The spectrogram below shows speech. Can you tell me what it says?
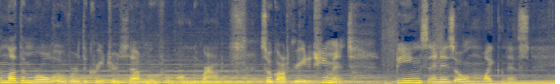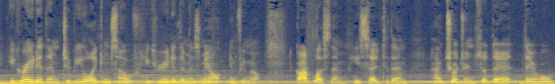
And let them rule over the creatures that move along the ground. So God created humans, beings in his own likeness. He created them to be like himself. He created them as male and female. God blessed them. He said to them, Have children so that there will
